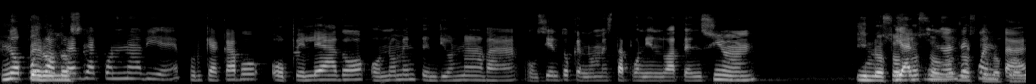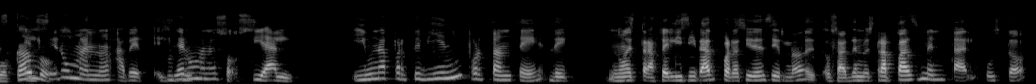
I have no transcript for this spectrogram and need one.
No puedo hablar ya con nadie porque acabo o peleado o no me entendió nada o siento que no me está poniendo atención. Y nosotros al final de cuentas, el ser humano, a ver, el ser humano es social y una parte bien importante de nuestra felicidad, por así decirlo, o sea, de nuestra paz mental, justo,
